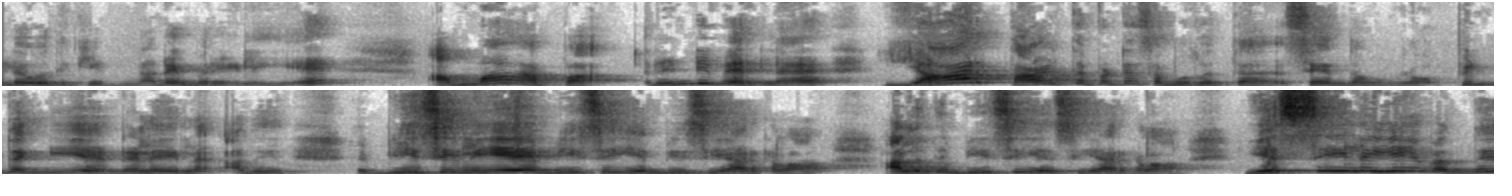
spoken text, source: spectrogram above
இடஒதுக்கீடு நடைமுறையிலேயே அம்மா அப்பா ரெண்டு பேரில் யார் தாழ்த்தப்பட்ட சமூகத்தை சேர்ந்தவங்களோ பின்தங்கிய நிலையில் அது பிசிலேயே பிசி எம்பிசியாக இருக்கலாம் அல்லது பிசி எஸ்சியாக இருக்கலாம் எஸ்சிலேயே வந்து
